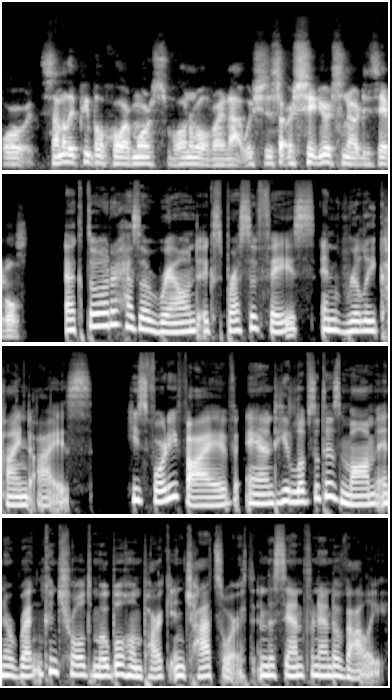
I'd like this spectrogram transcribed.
for some of the people who are most vulnerable right now, which is our seniors and our disabled. Hector has a round, expressive face and really kind eyes. He's 45 and he lives with his mom in a rent controlled mobile home park in Chatsworth in the San Fernando Valley.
